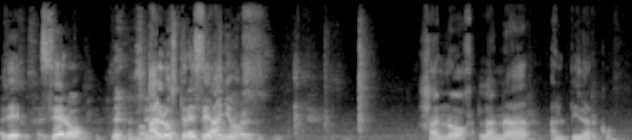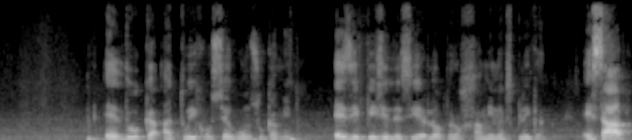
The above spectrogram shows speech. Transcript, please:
de hijos ahí. 0 a los 13 años. Hanoch Lanar al Pidarco. Educa a tu hijo según su camino. Es difícil decirlo, pero a mí me explican. Esab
